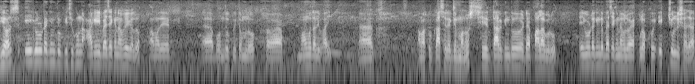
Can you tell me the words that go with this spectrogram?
ভিওর্স এই গরুটা কিন্তু কিছুক্ষণ আগেই বেচা কেনা হয়ে গেল। আমাদের বন্ধু প্রীতম লোক মোহাম্মদ আলী ভাই আমার খুব কাছের একজন মানুষ। সে তার কিন্তু এটা পালা গরু। এই গরুটা কিন্তু বেচা কেনা হলো এক লক্ষ একচল্লিশ হাজার।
